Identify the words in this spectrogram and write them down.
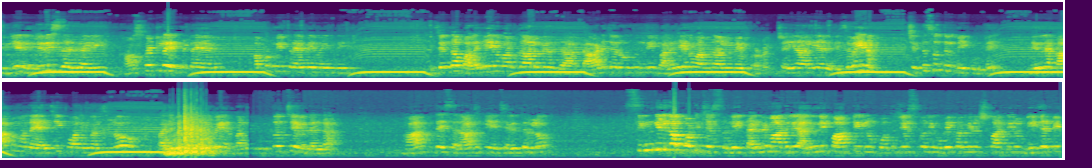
సివియర్ ఇంజరీస్ జరిగాయి. హాస్పిటల్లో అడ్మిట్ అయ్యారు. అప్పుడు మీ ప్రేమ ఏమైంది? నిజంగా బలహీన వర్గాల మీద దాడి జరుగుతుంది. బలహీన వర్గాలను మేము ప్రొటెక్ట్ చేయాలి అని నిజమైన చిత్తశుద్ధి మీకుంటే నిన్న కాక మొన్న ఎల్జీ పాలిమర్స్లో పది మంది చనిపోయారు. గుర్తొచ్చే విధంగా భారతదేశ రాజకీయ చరిత్రలో సింగిల్గా పోటీ చేస్తుంది. తండ్రి మాదిరి అన్ని పార్టీలను పొత్తు చేసుకుని ఉభయ కమ్యూనిస్ట్ పార్టీలు బీజేపీ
